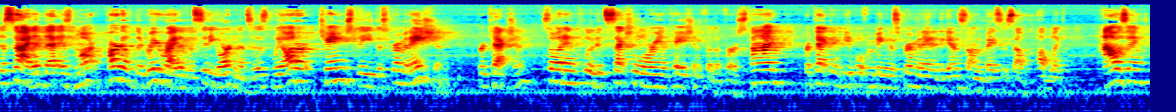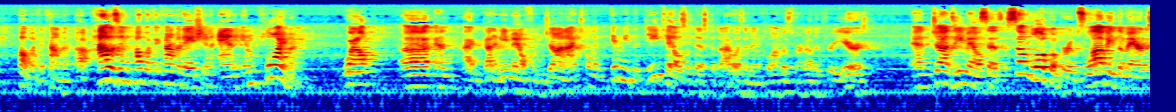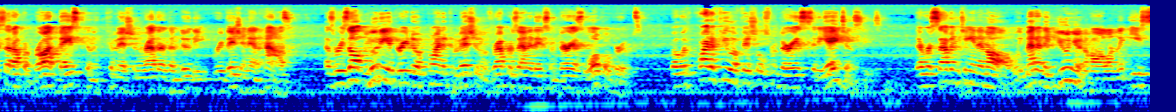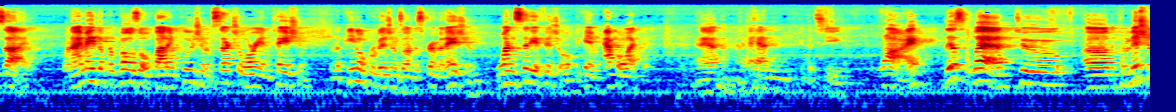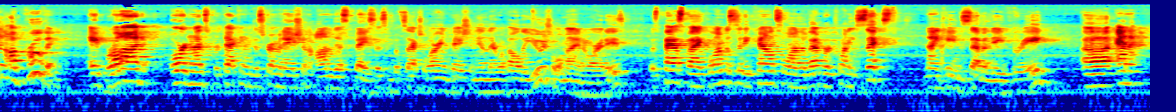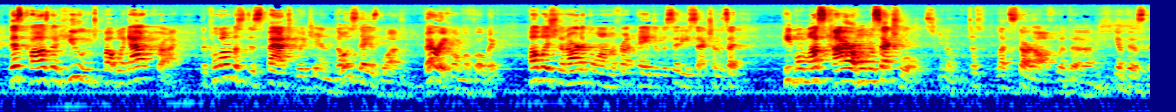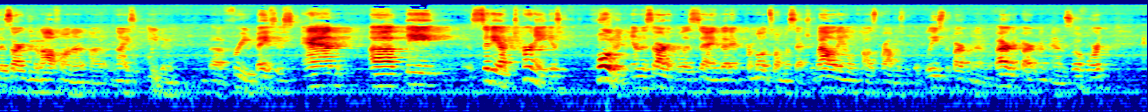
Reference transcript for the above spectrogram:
decided that as part of the rewrite of the city ordinances, we ought to change the discrimination protection so it included sexual orientation for the first time, protecting people from being discriminated against on the basis of public housing, public uh, housing, public accommodation, and employment. Well, uh, and I got an email from John. I told him, give me the details of this because I wasn't in Columbus for another three years. And John's email says, some local groups lobbied the mayor to set up a broad-based com- commission rather than do the revision in-house. As a result, Moody agreed to appoint a commission with representatives from various local groups, but with quite a few officials from various city agencies. There were 17 in all. We met at a union hall on the east side. When I made the proposal about inclusion of sexual orientation and the penal provisions on discrimination, one city official became apoplectic. And you could see why. This led to uh, the commission approving a broad ordinance protecting discrimination on this basis, with sexual orientation in there with all the usual minorities. It was passed by Columbus City Council on November 26, 1973. Uh, and this caused a huge public outcry. The Columbus Dispatch, which in those days was very homophobic, published an article on the front page of the city section that said, people must hire homosexuals. You know, just let's start off with, uh, get this, this argument off on a, a nice, even, uh, free basis. And uh, the city attorney is quoted in this article as saying that it promotes homosexuality and will cause problems with the police department and the fire department and so forth.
